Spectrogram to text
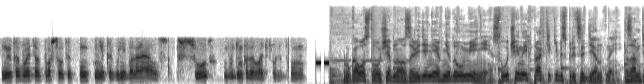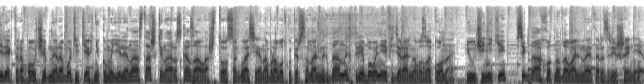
Ну, и как бы это просто вот этот пункт мне как бы не понравился. В суд будем подавать по-любому. Руководство учебного заведения в недоумении. Случай на их практике беспрецедентный. Замдиректора по учебной работе техникума Елена Осташкина рассказала, что согласие на обработку персональных данных – требование федерального закона, и ученики всегда охотно давали на это разрешение.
